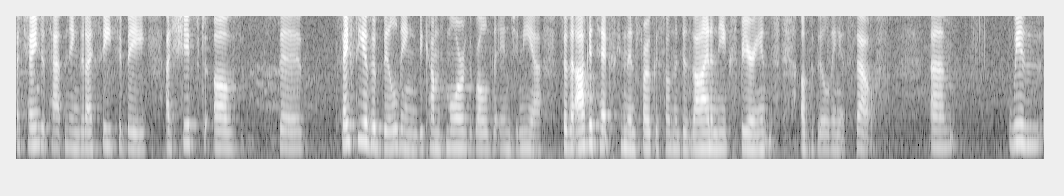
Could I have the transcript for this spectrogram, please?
a change that's happening that I see to be a shift of the safety of a building becomes more of the role of the engineer, so that architects can then focus on the design and the experience of the building itself. Um, with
